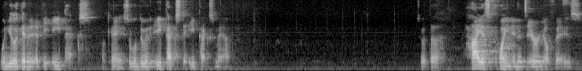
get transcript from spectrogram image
when you look at it at the apex. Okay, so we'll do an apex to apex map. So at the highest point in its aerial phase.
